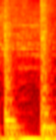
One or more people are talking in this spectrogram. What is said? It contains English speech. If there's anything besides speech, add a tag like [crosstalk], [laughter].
Darling,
